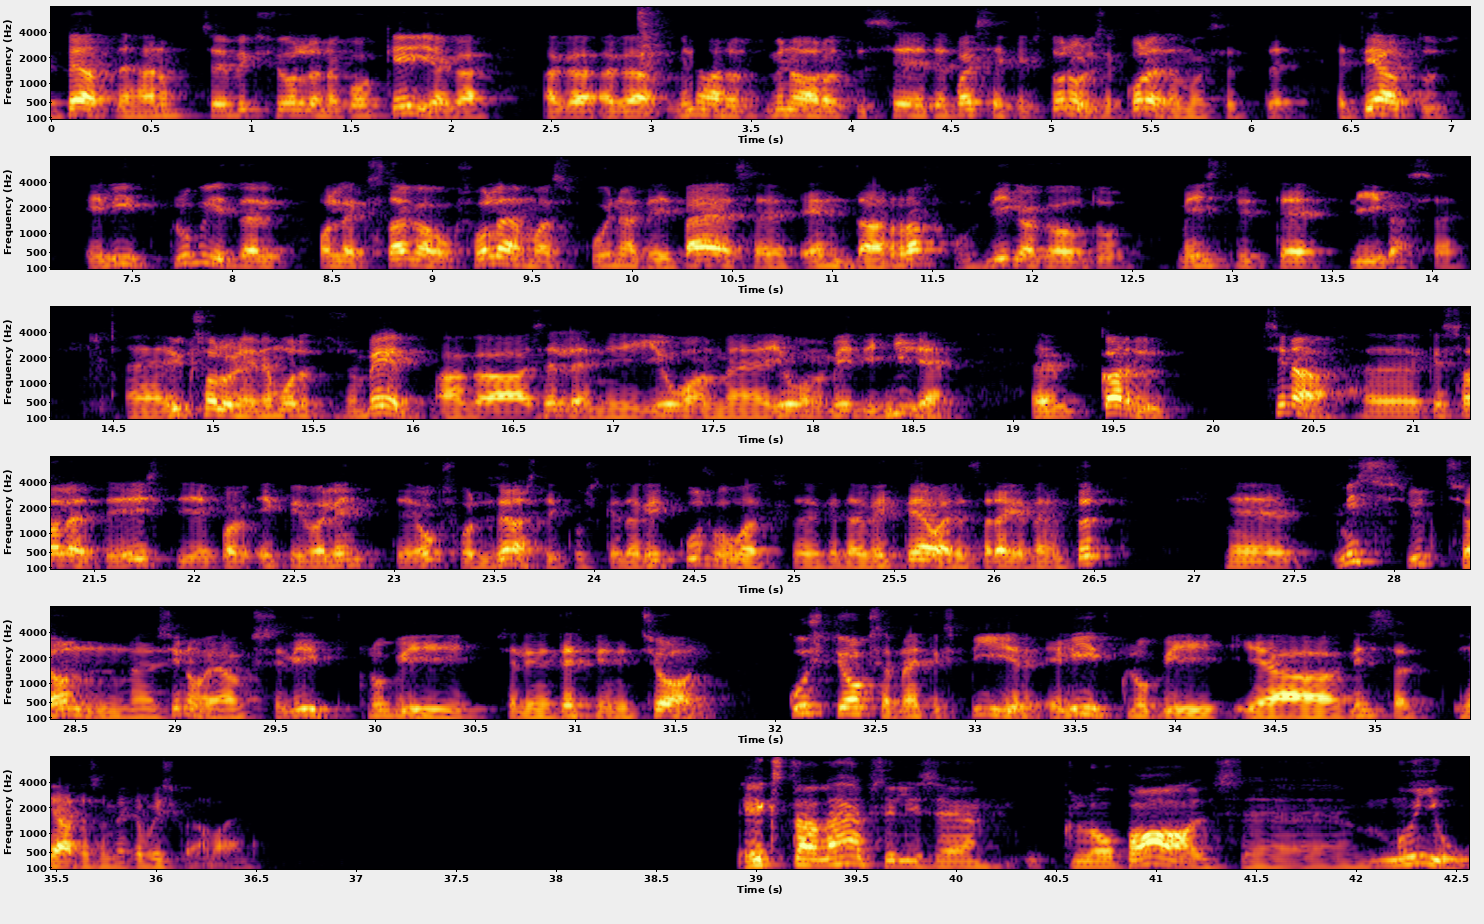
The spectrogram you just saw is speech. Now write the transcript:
pealtnäha, noh, see võiks ju olla nagu okei okay,, aga, aga, aga minu arvates, minu arvates see teeb asja ikkagist oluliselt koledamaks, et, et teatud eliitklubidel oleks tagauks olemas, kui nad ei pääse enda rahvusliiga kaudu meistrite liigasse. Äh, üks oluline muudatus on veel, aga selleni jõuame, jõuame veidi hiljem. Äh, Karl, sina, äh, kes sa oled Eesti ekvivalent Oxfordi sõnastikust, keda kõik usuvad, keda kõik teavad, et sa räägid ainult tõtt. mis üldse on sinu jaoks eliitklubi selline definitsioon? kust jookseb näiteks piir eliitklubi ja lihtsalt hea tasemega võistkonna vahel? eks ta läheb sellise globaalse mõju,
